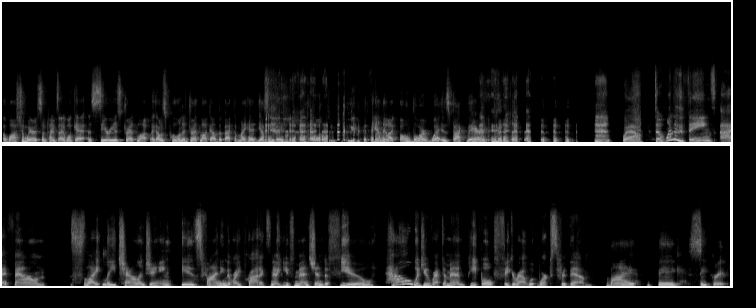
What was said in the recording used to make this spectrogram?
A wash and wear, sometimes I will get a serious dreadlock. Like I was pulling a dreadlock out the back of my head yesterday. with the family, like, oh Lord, what is back there? wow. So, one of the things I found slightly challenging is finding the right products. Now, you've mentioned a few. How would you recommend people figure out what works for them? My big secret,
